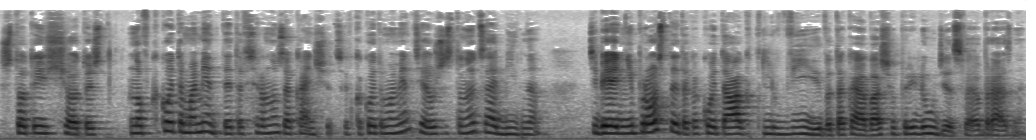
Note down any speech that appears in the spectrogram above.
что-то еще. То есть, но в какой-то момент это все равно заканчивается. И в какой-то момент тебе уже становится обидно. Тебе не просто это какой-то акт любви, вот такая ваша прелюдия своеобразная,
